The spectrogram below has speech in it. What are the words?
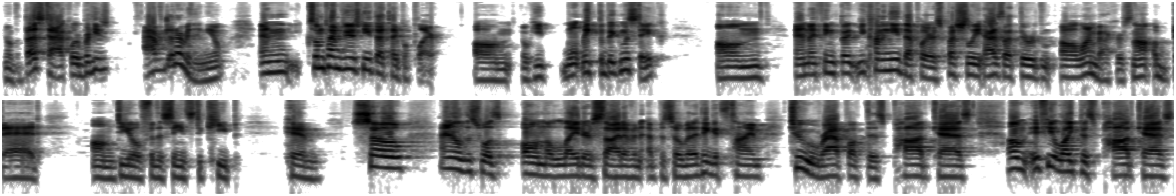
you know the best tackler, but he's average at everything. You know, and sometimes you just need that type of player. Um, you know, he won't make the big mistake. Um, and I think that you kind of need that player, especially as that third uh, linebacker. It's not a bad um, deal for the Saints to keep him. So I know this was on the lighter side of an episode, but I think it's time to wrap up this podcast. Um, if you like this podcast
